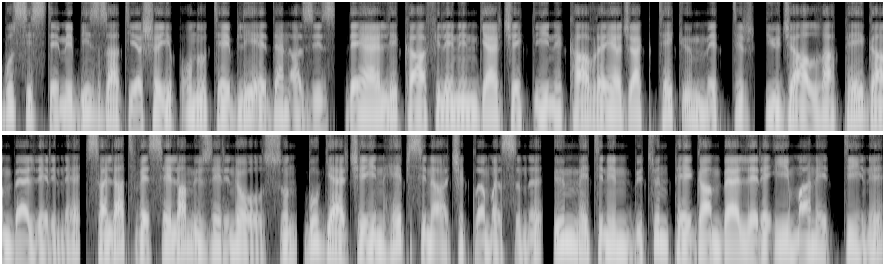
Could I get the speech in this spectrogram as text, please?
bu sistemi bizzat yaşayıp onu tebliğ eden aziz, değerli kafilenin gerçekliğini kavrayacak tek ümmettir. Yüce Allah peygamberlerine, salat ve selam üzerine olsun, bu gerçeğin hepsini açıklamasını, ümmetinin bütün peygamberlere iman ettiğini,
